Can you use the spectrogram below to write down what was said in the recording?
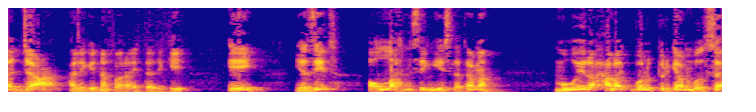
majjaa haligi nafar aytadiki ey yazid ollohni senga eslataman. Mug'ira halok bo'lib turgan bo'lsa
